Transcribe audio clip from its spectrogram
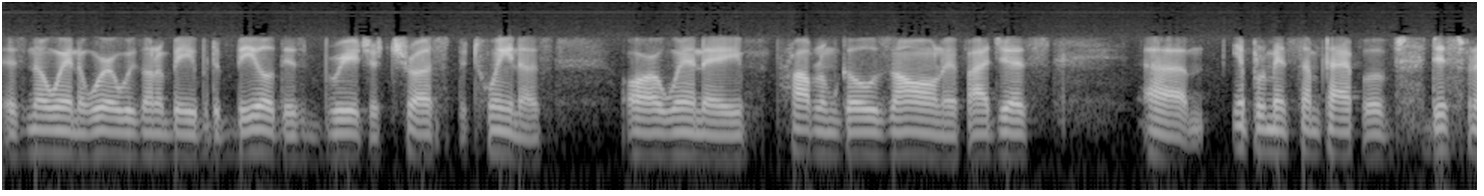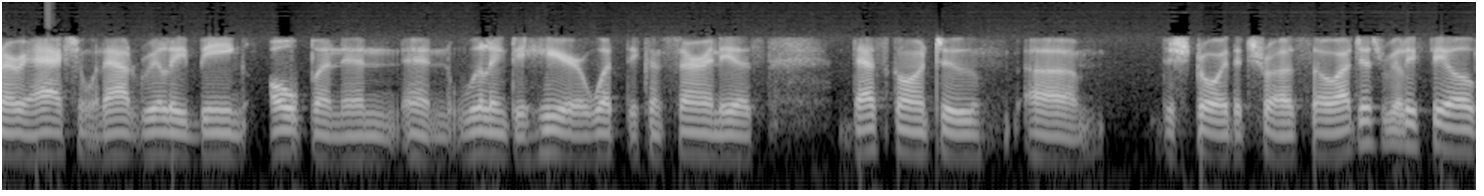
there's no way in the world we're going to be able to build this bridge of trust between us. Or when a problem goes on, if I just um, implement some type of disciplinary action without really being open and, and willing to hear what the concern is, that's going to um, destroy the trust. So I just really feel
